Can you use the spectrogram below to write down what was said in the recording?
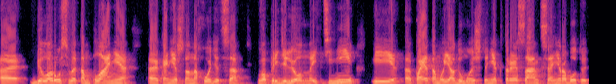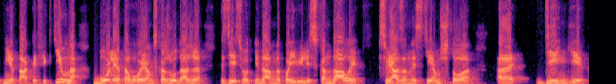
э, Беларусь в этом плане Э, конечно, находится в определенной тени, и э, поэтому я думаю, что некоторые санкции, они работают не так эффективно. Более того, я вам скажу, даже здесь вот недавно появились скандалы, связанные с тем, что э, деньги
